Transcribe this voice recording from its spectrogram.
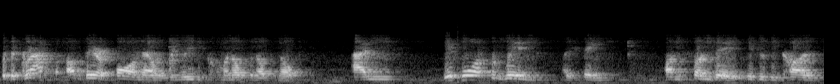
But the graph of their form now has been really coming up and up and up. And if Waterford win, I think, on Sunday, it'll be because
